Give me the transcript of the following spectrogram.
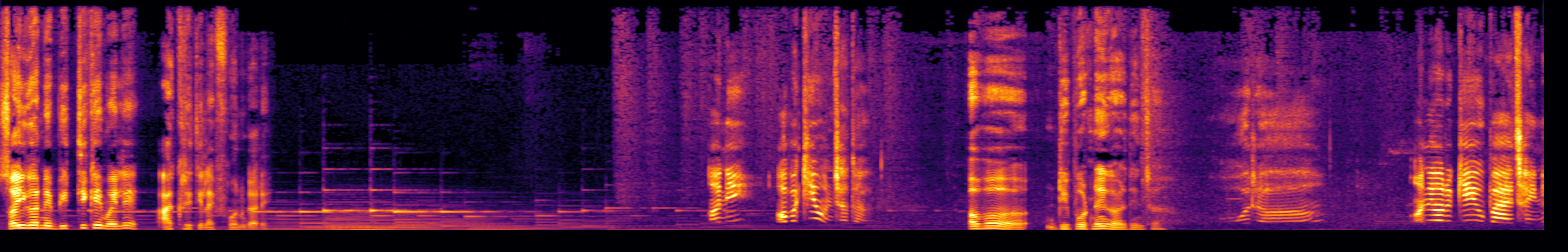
सही गर्ने बित्तिकै मैले आकृतिलाई फोन गरेँ। अनि अब के हुन्छ त? अब डिपोर्ट नै गरिदिन्छ। हो र। अनि अरू केही उपाय छैन?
